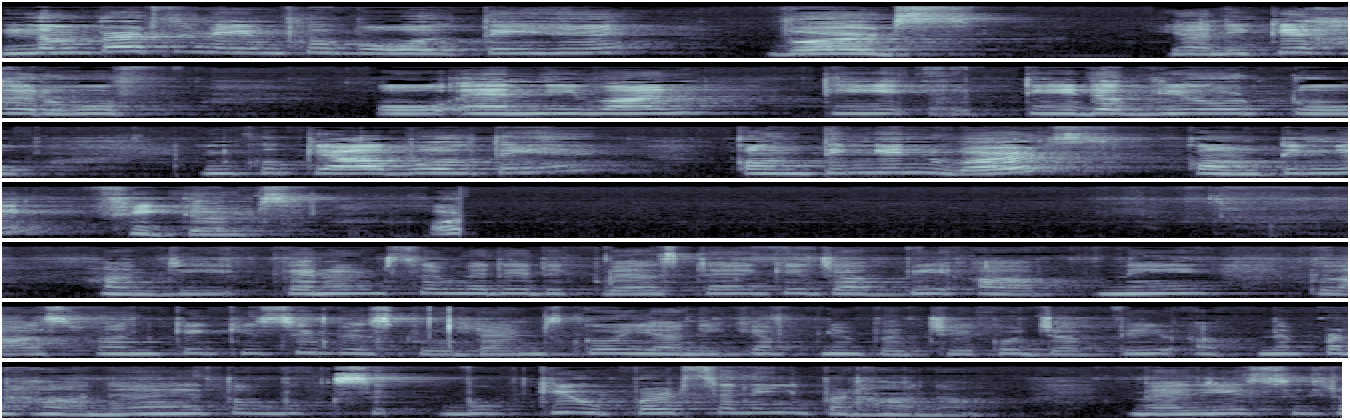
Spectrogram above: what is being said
नंबर नेम को बोलते हैं वर्ड्स यानी कि हरूफ। O N E one T T W two इनको क्या बोलते हैं? Counting in words counting in figures हाँ जी पेरेंट्स से मेरी रिक्वेस्ट है कि जब भी आपने क्लास वन के किसी भी स्टूडेंट्स को, यानी कि अपने बच्चे को जब भी अपने पढ़ाना है तो बुक से बुक के ऊपर से नहीं पढ़ाना। मैं ये सिर्फ़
